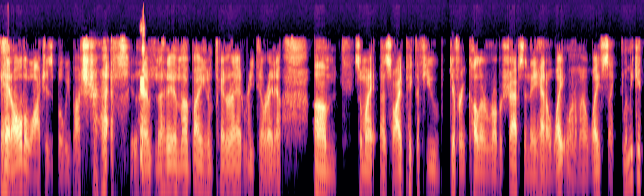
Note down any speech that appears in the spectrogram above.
They had all the watches, but we bought straps. I'm not I'm not buying a Panerai at retail right now. Um, so my uh, so I picked a few different color rubber straps, and they had a white one. And my wife's like, "Let me get,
